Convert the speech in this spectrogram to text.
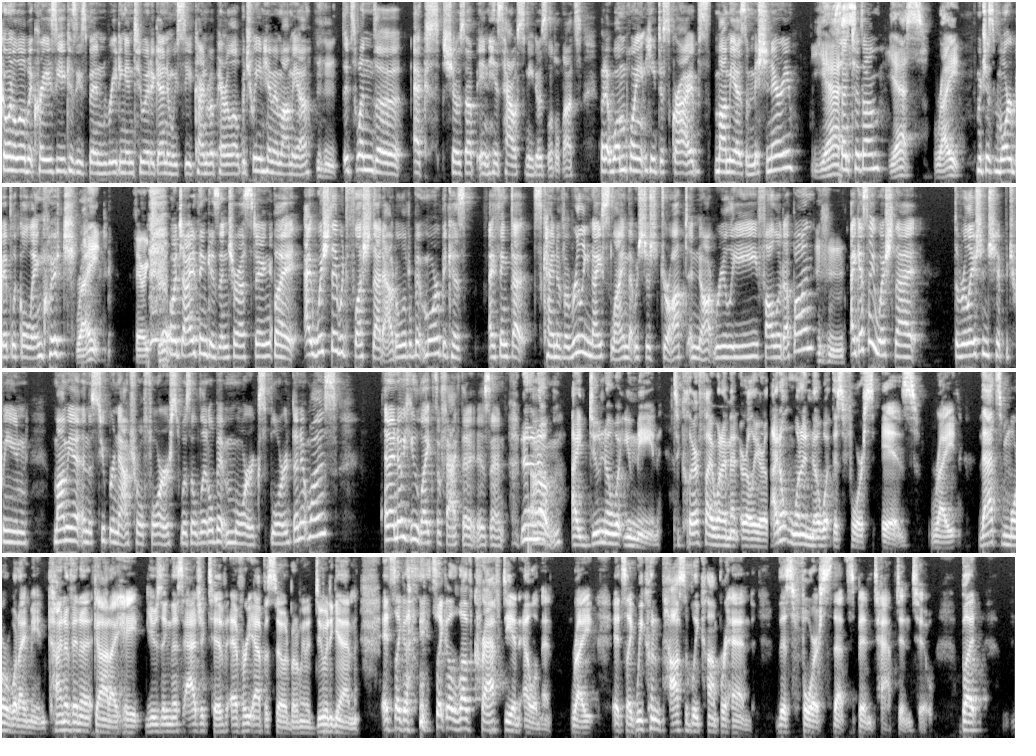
going a little bit crazy because he's been reading into it again, and we see kind of a parallel between him and Mamiya. Mhm. It's when the ex shows up in his house and he goes a little nuts. But at one point, he describes Mamiya as a missionary Yes. sent to them, yes. Right. which is more biblical language. Right. Very true. which I think is interesting. But I wish they would flesh that out a little bit more because I think that's kind of a really nice line that was just dropped and not really followed up on. hmm I guess I wish that the relationship between Mamiya and the supernatural force was a little bit more explored than it was. And I know you like the fact that it isn't. No, no, no. Um, I do know what you mean. To clarify what I meant earlier, I don't want to know what this force is, right? That's more what I mean. Kind of in a God, I hate using this adjective every episode, but I'm going to do it again. It's like a it's like a Lovecraftian element, right? It's like we couldn't possibly comprehend this force that's been tapped into. But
